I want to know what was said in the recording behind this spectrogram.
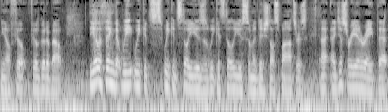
you know feel feel good about. The other thing that we, we could we can still use is we could still use some additional sponsors. And I, I just reiterate that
